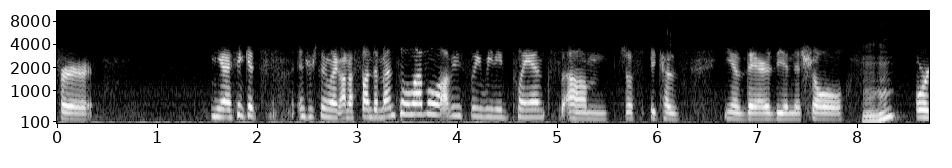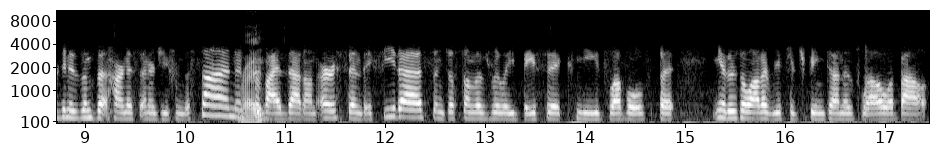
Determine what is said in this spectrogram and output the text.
for. You know, I think it's interesting. Like on a fundamental level, obviously we need plants, um, just because you know they're the initial organisms that harness energy from the sun and Right. provide that on Earth, and they feed us, and just on those really basic needs levels. But you know, there's a lot of research being done as well about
